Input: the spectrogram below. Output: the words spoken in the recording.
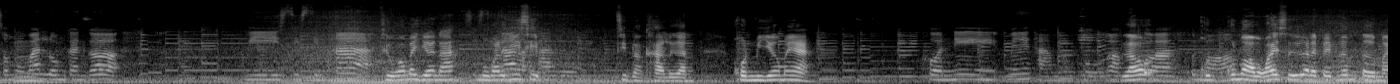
สองหมู่บ้านรวมกันก็มี45ถือว่าไม่เยอะนะหมู่บ้านละยี่สิบหลังคาเรือนสิบหลังคาเรือน คนมีเยอะไหมอะ คนนี่ไม่ได้ถามคุณครูเอ่อแล้ว ตัวคุคุณณหมอคุณหมอบอกว่าให้ซื้ออะไรไปเพิ่มเติมไหม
